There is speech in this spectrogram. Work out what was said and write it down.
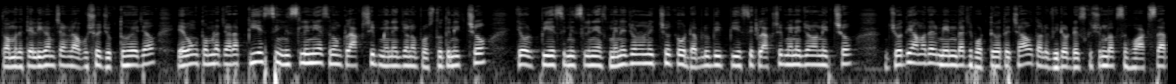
তো আমাদের টেলিগ্রাম চ্যানেলে অবশ্যই যুক্ত হয়ে যাও এবং তোমরা যারা পিএসসি মিসলিনিয়াস এবং ক্লার্কশিপ মেনের জন্য প্রস্তুতি নিচ্ছ? কেউ পিএসসি মিসলিনিয়াস মেনের জন্য নিচ্ছ? কেউ ডাব্লিউবি পিএসসি ক্লার্কশিপ মেনের জন্য নিচ্ছ? যদি আমাদের মেন ব্যাচে ভর্তি হতে চাও, তাহলে ভিডিও ডেসক্রিপশন বক্সে হোয়াটসঅ্যাপ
